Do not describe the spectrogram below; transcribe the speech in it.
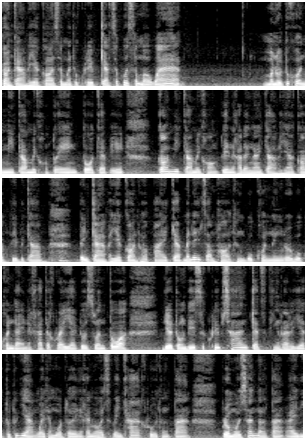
ก่อนการพยากรณ์เสมอทุกคลิปแก๊ปจะพูดเสมอว่า มนุษย์ทุกคนมีกรรมเป็นของตัวเอง ตัวแก๊ปเอง ก็มีกรรมเป็นของตัวเองนะคะ ดังนั้นการพยากรณ์นี้เป็นการเป็นการพยากรณ์ทั่วไป แก๊ปไม่ได้จำเพาะถึงบุคคลหนึ่งหรือบุคคลใดนะคะ ถ้าใครอยากดูส่วนตัว เดี๋ยวตรง description แกปจะทิ้งรายละเอียดทุกๆอย่างไว้ทั้งหมดเลยนะคะ ไม่ว่าจะเป็นค่าครูต่างๆ โปรโมชั่นต่างๆ ID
